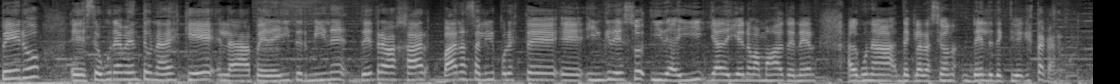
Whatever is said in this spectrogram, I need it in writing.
pero eh, seguramente una vez que la PDI termine de trabajar, van a salir por este ingreso y de ahí ya de lleno vamos a tener alguna declaración del detective que está a cargo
